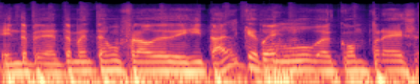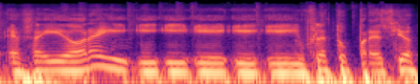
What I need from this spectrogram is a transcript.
Independientemente es un fraude digital que Pues- tú eh, compres eh, seguidores y, y, y, y- y- y infles tus precios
